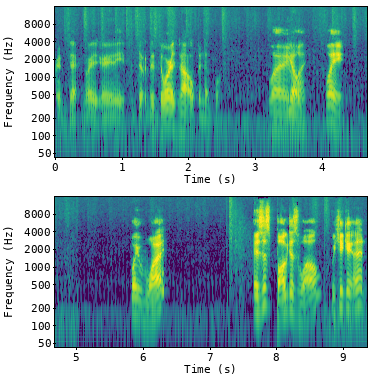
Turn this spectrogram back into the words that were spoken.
Wait, wait, wait, wait. The, do- the door is not openable. Wait, Yo. what? Wait. Wait, what? Is this bugged as well? We can't get in.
